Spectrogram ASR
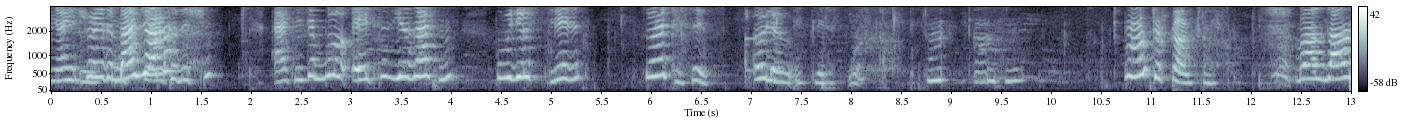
Yani şöyle de Bence arkadaşım. Arkadaşlar bu e, siz yazarsınız. Bu videoyu sileriz. Sonra keseriz. Öyle yükleriz. Yok. Tekrar açın. Birazdan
